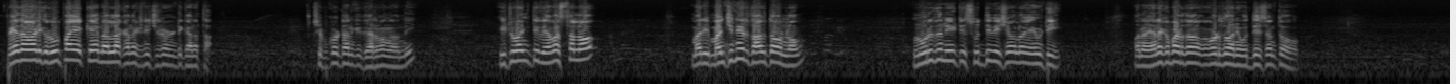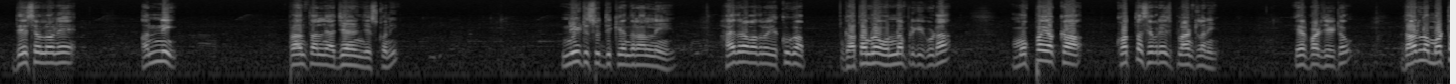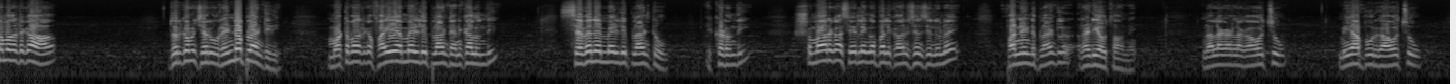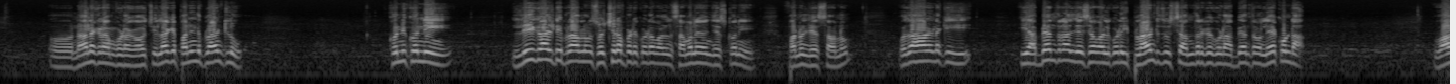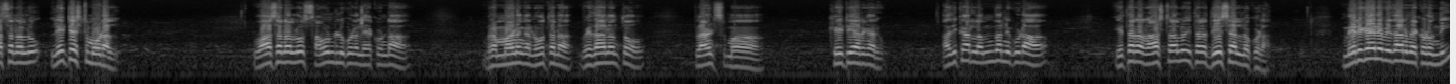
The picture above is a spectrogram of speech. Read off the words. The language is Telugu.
పేదవాడికి రూపాయి ఎక్కే నల్ల కనెక్షన్ ఇచ్చినటువంటి ఘనత. చెప్పుకోవటానికి గర్వంగా ఉంది. ఇటువంటి వ్యవస్థలో మరి మంచినీరు తాగుతూ ఉన్నాం. మురుగునీటి శుద్ధి విషయంలో ఏమిటి? మనం వెనకబడకూడదు అనే ఉద్దేశంతో దేశంలోనే అన్ని ప్రాంతాలని అధ్యయనం చేసుకొని నీటి శుద్ధి కేంద్రాలని హైదరాబాద్లో ఎక్కువగా గతంలో ఉన్నప్పటికీ కూడా ముప్పై ఒక్క కొత్త సివరేజ్ ప్లాంట్లని ఏర్పాటు చేయటం దానిలో మొట్టమొదటగా దుర్గమ్మ చెరువు రెండో ప్లాంట్ ఇది. మొట్టమొదటిగా ఫైవ్ ఎంఎల్డి ప్లాంట్ వెనకాల ఉంది సెవెన్ ఎంఎల్డి ప్లాంటు ఇక్కడ ఉంది సుమారుగా శ్రీలింగంపల్లి కాన్స్టిట్యున్సీలు ఉన్నాయి. పన్నెండు ప్లాంట్లు రెడీ అవుతూ ఉన్నాయి. నల్లగండ్ల కావచ్చు మియాపూర్ కావచ్చు నానగ్రామ్ కూడా కావచ్చు. ఇలాగే పన్నెండు ప్లాంట్లు కొన్ని కొన్ని లీగాలిటీ ప్రాబ్లమ్స్ వచ్చినప్పటికి కూడా వాళ్ళని సమన్వయం చేసుకొని పనులు చేస్తూ ఉన్నాం. ఉదాహరణకి ఈ అభ్యంతరాలు చేసేవాళ్ళు కూడా ఈ ప్లాంట్ చూస్తే అందరికీ కూడా అభ్యంతరం లేకుండా వాసనలు లేటెస్ట్ మోడల్. వాసనలు సౌండ్లు కూడా లేకుండా బ్రహ్మాండంగా నూతన విధానంతో ప్లాంట్స్ మా కేటీఆర్ గారు అధికారులందరినీ కూడా ఇతర రాష్ట్రాలు ఇతర దేశాల్లో కూడా మెరుగైన విధానం ఎక్కడుంది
